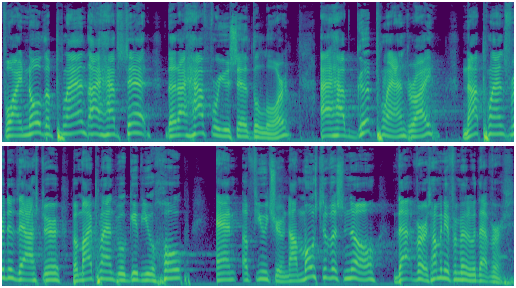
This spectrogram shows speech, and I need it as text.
for I know the plan I have set that I have for you, says the Lord. I have good plans, right? Not plans for disaster, but my plans will give you hope and a future. Now, most of us know that verse. How many are familiar with that verse?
